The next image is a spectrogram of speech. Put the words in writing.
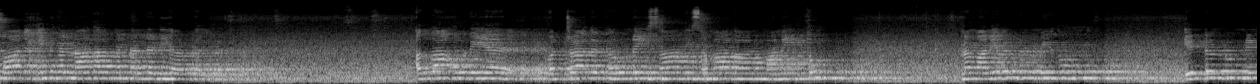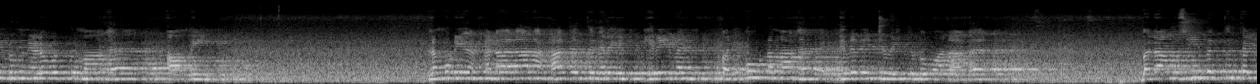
சுவாலகீன்கள் நாதாக்கள் நல்லடியார்கள். அல்லாஹுடைய வற்றாத கருணை சாதி சமாதானம் அனைத்தும் நம் அனைவர்கள் மீதும் என்றென்றும் நின்றும் நிலவட்டுமாக. ஆமீன். நம்முடைய ஹலாலான ஹாஜத்துகளை இறைவன் பரிபூர்ணமாக நிறைவேற்றி வைத்துடுவானாக. பலா முசீபத்துக்கள்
